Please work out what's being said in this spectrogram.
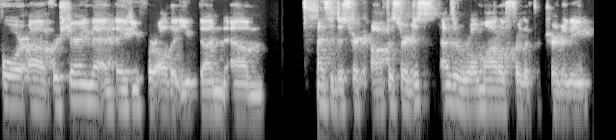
for uh, for sharing that, and thank you for all that you've done. Um, as a district officer, just as a role model for the fraternity.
